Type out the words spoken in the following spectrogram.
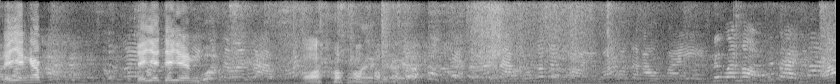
ใจเย็นครับใจเย็นใจเย็นอ๋อไม่เป็นไรนึกว่าน้องผู้ชายนะเอา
